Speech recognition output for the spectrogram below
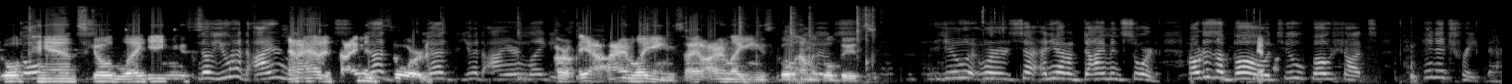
gold gold pants, gold leggings, No, you had iron. and I had a diamond you had, sword. You had you had iron leggings. Or, yeah, iron leggings. I had iron leggings, gold helmet, gold boots. You were set, and you had a diamond sword. How does a bow, Yeah. two bow shots, penetrate that?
